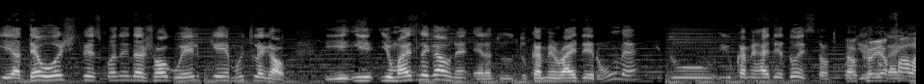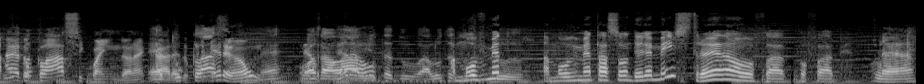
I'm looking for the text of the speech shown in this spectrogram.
e até hoje, de vez em quando, eu ainda jogo ele, porque é muito legal. E, e, e o mais legal, né, era do, do Kamen Rider 1, né, e, o Kamen Rider 2, então tu É o podia que eu ia falar, é do clássico ainda, né, É cara? do, do clássico, primeirão. né? É, Mostra o lá a luta do. A, luta A do- movimento- do- A movimentação dele é meio estranha, né, ô Flávio? Ô, Fábio? É.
